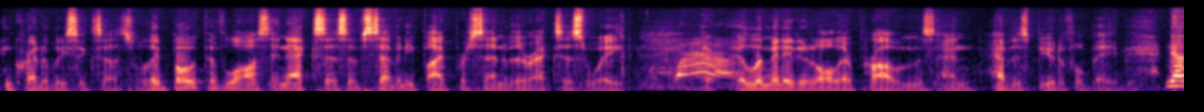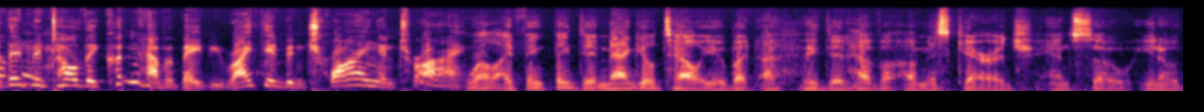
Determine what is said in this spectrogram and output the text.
incredibly successful. They both have lost in excess of 75% of their excess weight, Wow. eliminated all their problems, and have this beautiful baby. Now, they'd been told they couldn't have a baby, right? They'd been trying and trying. Well, I think they did. Maggie will tell you, but uh, they did have a, a miscarriage, and so you know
